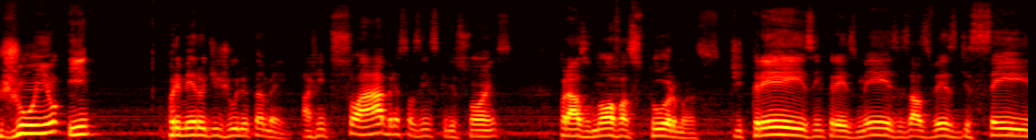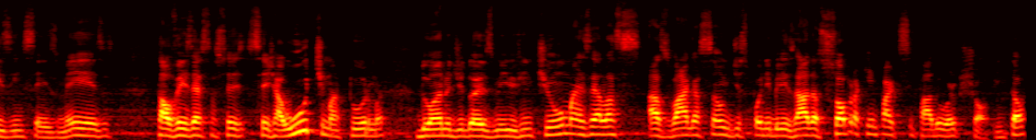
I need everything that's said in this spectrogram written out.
junho e primeiro de julho também. A gente só abre essas inscrições para as novas turmas, de três em três meses, às vezes de seis em seis meses. Talvez essa seja a última turma do ano de 2021, mas elas, as vagas são disponibilizadas só para quem participar do workshop. Então,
